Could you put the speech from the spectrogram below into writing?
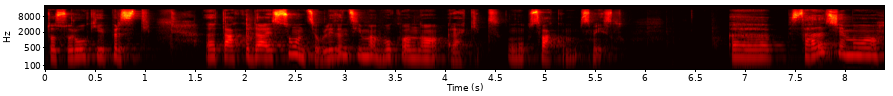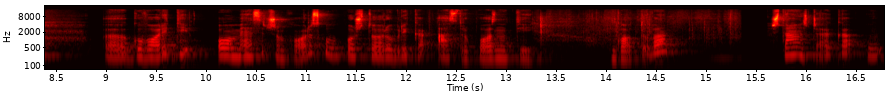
to su ruke i prsti. Tako da je sunce u blizancima bukvalno reket u svakom smislu. Sada ćemo govoriti o mesečnom horoskopu, pošto je rubrika Astro poznati gotova. Šta nas čeka u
